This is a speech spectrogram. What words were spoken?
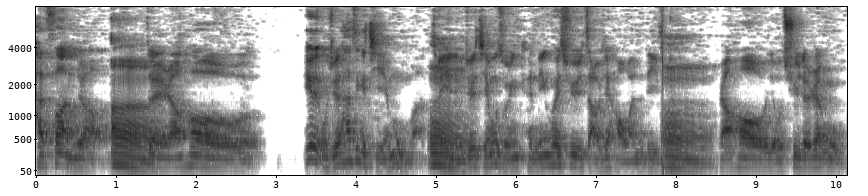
have fun 就好了。嗯，，对，然后因为我觉得它是一个节目嘛，所以嗯。我觉得节目组肯定会去找一些好玩的地方，嗯。然后有趣的任务，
